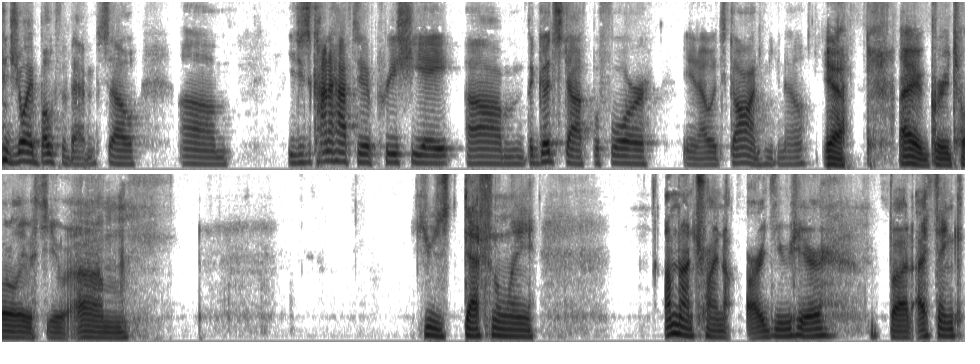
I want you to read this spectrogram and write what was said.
enjoy both of them. So um, you just kind of have to appreciate um, the good stuff before you know it's gone. You know. Yeah, I agree totally with you. Um, he was definitely. I'm not trying to argue here, but I think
